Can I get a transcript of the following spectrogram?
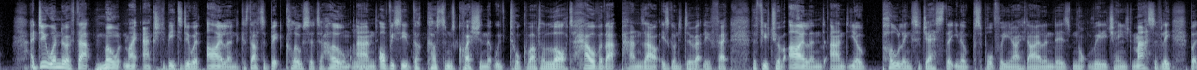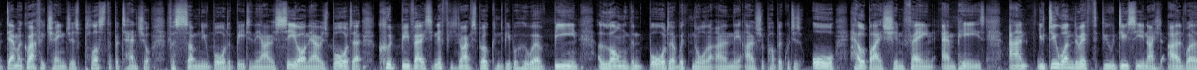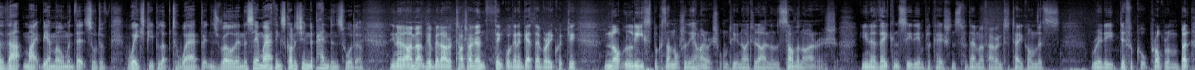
I do wonder if that moment might actually be to do with Ireland because that's a bit closer to home. Mm. And obviously, the customs question that we've talked about a lot, however that pans out, is going to directly affect the future of Ireland. And, you know, polling suggests that you know support for United Ireland is not really changed massively, but demographic changes plus the potential for some new border beat in the Irish Sea or on the Irish border could be very significant. You know, I've spoken to people who have been along the border with Northern Ireland, the Irish Republic, which is all held by Sinn Féin MPs, and you do wonder if you do see United Ireland, whether that might be a moment that sort of wakes people up to where Britain's role in the same way I think Scottish independence would have. You know, I might be a bit out of touch. I don't think we're going to get there very quickly, not least because I'm not sure the Irish want a united Ireland, the Southern Irish. You know, they can see the implications for them of having to take on this really difficult problem. But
